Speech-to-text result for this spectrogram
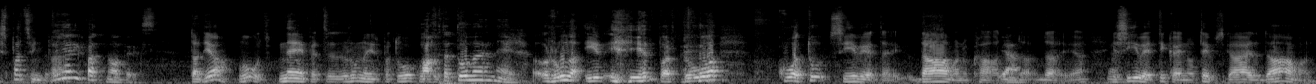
Es pats viņu pērku. Viņa arī pat nopirks. Tad jā, lūdzu. Nē, bet runa ir par to, ko. Ah, tu... tad tomēr nē. Runa ir, ir par to, ko tu sievietei dāvanu kādu dari. Ja? ja sieviete tikai no tevis gaida dāvanu,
